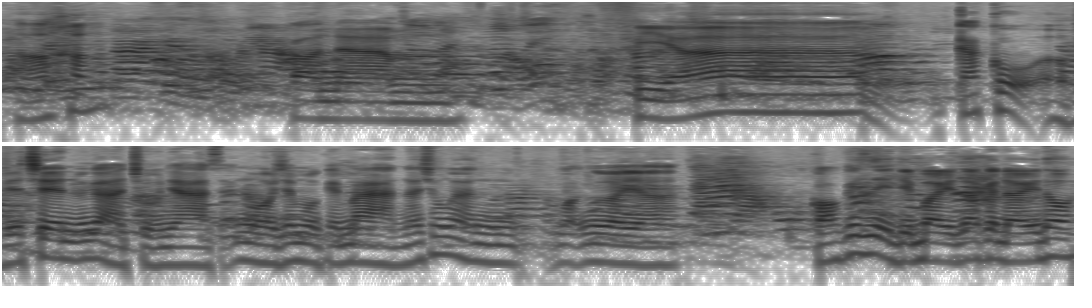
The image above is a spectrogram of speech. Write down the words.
Đó. Còn à, phía ờ, các cụ ở phía trên với cả chủ nhà sẽ ngồi trên một cái bàn. Nói chung là mọi người ờ, có cái gì thì bày ra cái đấy thôi.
